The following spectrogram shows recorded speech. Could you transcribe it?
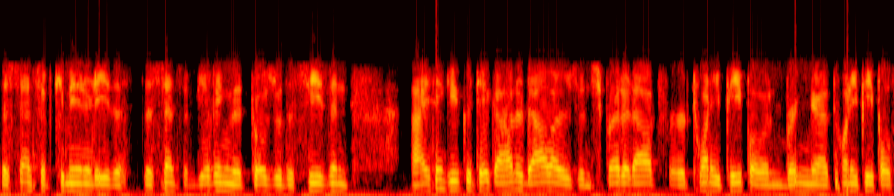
the sense of community, the the sense of giving that goes with the season. I think you could take a hundred dollars and spread it out for twenty people and bring uh, twenty people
